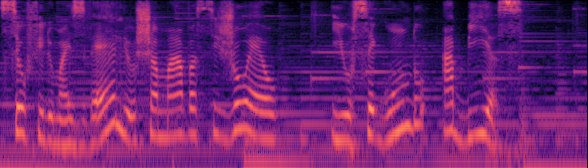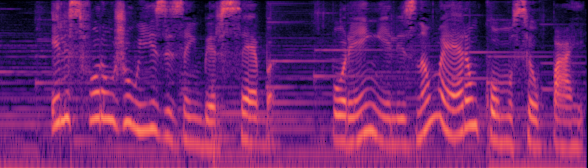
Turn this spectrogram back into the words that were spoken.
Seu filho mais velho chamava-se Joel e o segundo Abias. Eles foram juízes em Berseba, porém eles não eram como seu pai,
